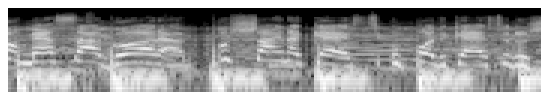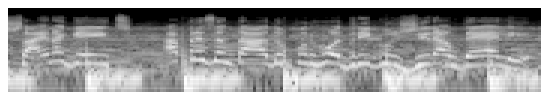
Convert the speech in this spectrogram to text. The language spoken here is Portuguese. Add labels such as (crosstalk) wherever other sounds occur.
Começa agora o ChinaCast, o podcast do China Gate, apresentado por Rodrigo Giraldelli.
